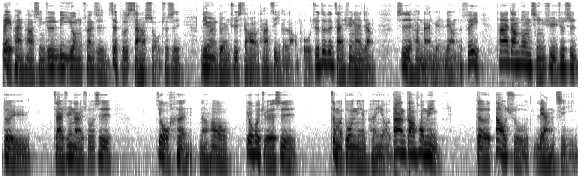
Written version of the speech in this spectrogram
背叛他的事情，就是利用，算是这不是杀手，就是利用一个人去骚扰他自己的老婆。我觉得这对载勋来讲是很难原谅的，所以他在当中的情绪，就是对于载勋来说是又恨，然后又会觉得是这么多年朋友。当然到后面的倒数两集。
